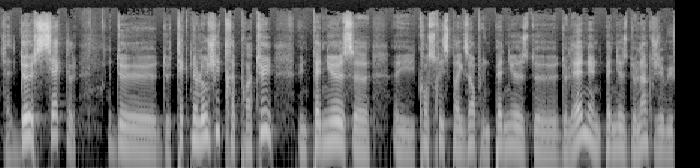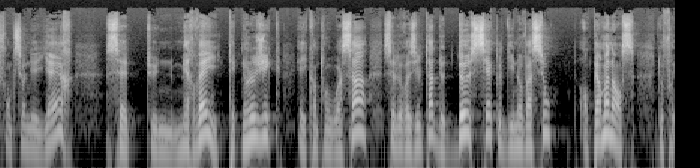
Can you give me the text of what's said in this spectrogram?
c'est deux siècles de, technologies très pointues. Une peigneuse, euh, ils construisent par exemple une peigneuse de, laine et une peigneuse de lin que j'ai vu fonctionner hier. C'est une merveille technologique. Et quand on voit ça, c'est le résultat de deux siècles d'innovation en permanence. Donc il faut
